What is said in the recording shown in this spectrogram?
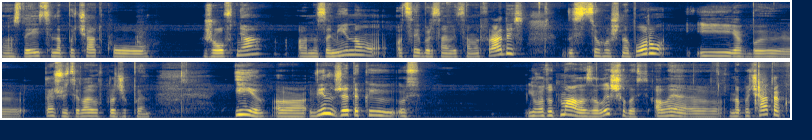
здається, на початку жовтня на заміну оцей бальзам від Summer Fridays з цього ж набору, і якби теж взяла його в Projapan. І е, він вже такий ось. Його тут мало залишилось, але е, на початок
